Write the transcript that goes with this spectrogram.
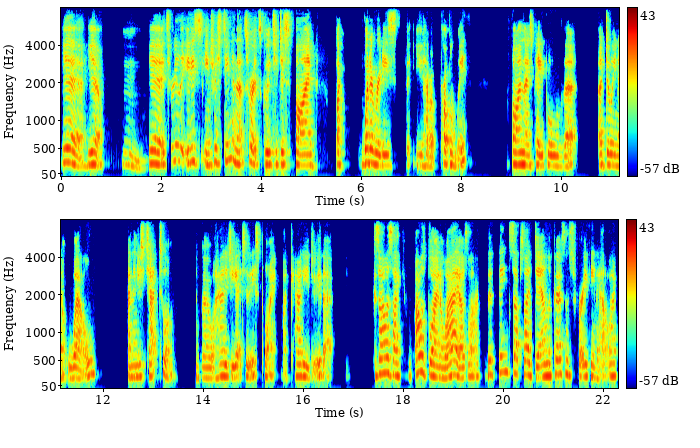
Yeah, yeah. Hmm. Yeah, it's really it is interesting and that's where it's good to just find like whatever it is that you have a problem with, find those people that are doing it well and then just chat to them and go, well, how did you get to this point? Like, how do you do that? because I was like, I was blown away. I was like, the thing's upside down. The person's freaking out. Like,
